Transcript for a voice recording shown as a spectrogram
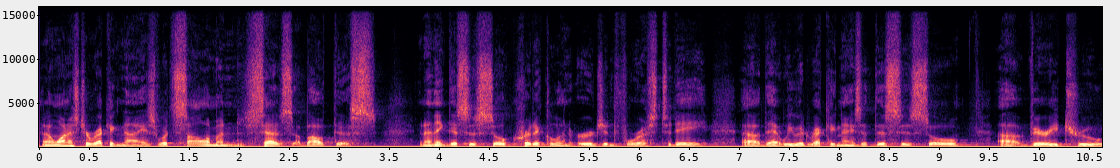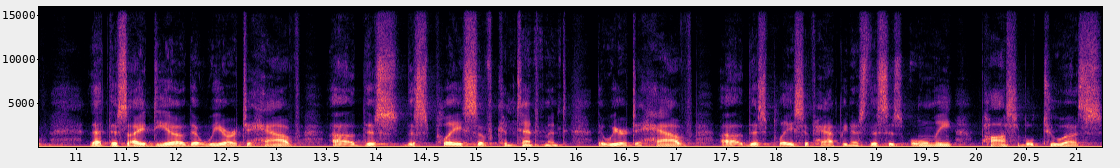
And I want us to recognize what Solomon says about this. And I think this is so critical and urgent for us today uh, that we would recognize that this is so uh, very true. That this idea that we are to have uh, this, this place of contentment, that we are to have uh, this place of happiness, this is only possible to us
